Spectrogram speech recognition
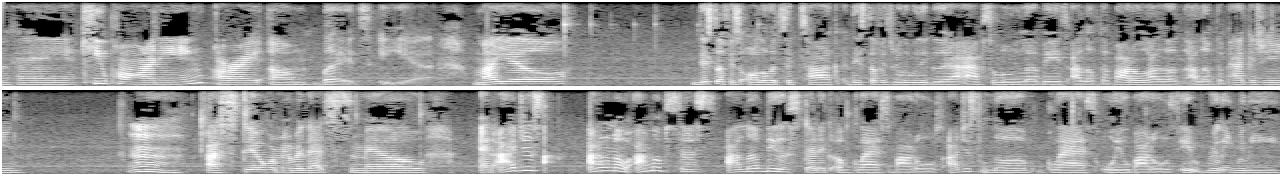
okay couponing all right um but yeah Mielle this stuff is all over tiktok this stuff is really really good i absolutely love it i love the bottle i love i love the packaging mm, i still remember that smell. And i just i don't know i'm obsessed. I love the aesthetic of glass bottles. I just love glass oil bottles. It really really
